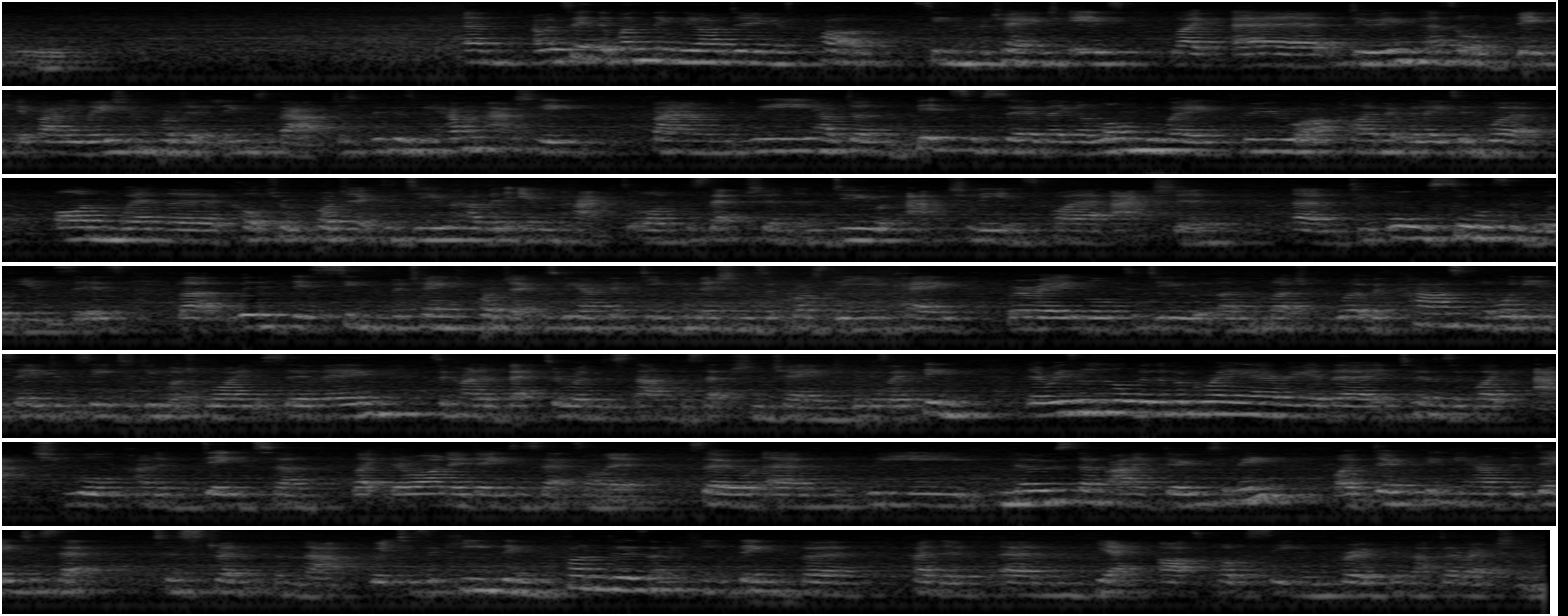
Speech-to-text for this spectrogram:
Um, I would say that one thing we are doing as part of Season for Change is like uh, doing a sort of big evaluation project linked to that, just because we haven't actually found, we have done bits of surveying along the way through our climate related work on whether cultural projects do have an impact on perception and do actually inspire action um, to all sorts of audiences, but with this Season for Change project, because we have 15 commissions across the UK, we're able to do um, much work with cast and audience agency to do much wider surveying to kind of better understand perception change, because I think there is a little bit of a grey area there in terms of like actual kind of data, like there are no data sets on it. So um, we know stuff anecdotally, but I don't think we have the data set to strengthen that, which is a key thing for funders and a key thing for kind of, um, yeah, arts policy and growth in that direction.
